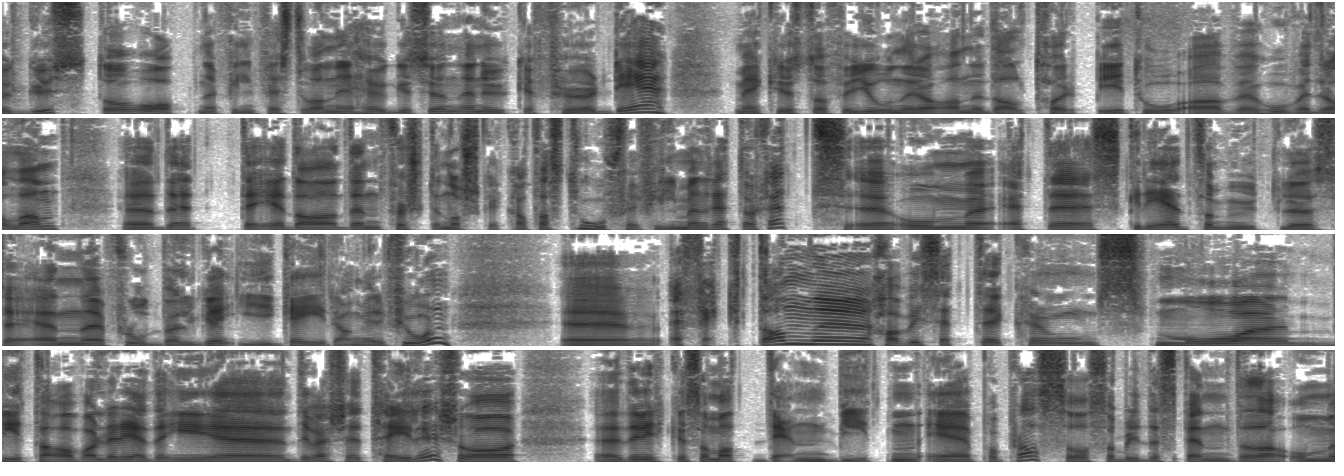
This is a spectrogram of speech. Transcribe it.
august og åpner filmfestivalen i Haugesund en uke før det, med Kristoffer Joner og Anne Dahl Torp i to av hovedrollene. Eh, Det det er da den første norske katastrofefilmen, rett og slett, eh, om et skred som utløser en flodbølge i Geirangerfjorden. Eh, Effektene eh, har vi sett eh, små biter av allerede i diverse trailers, og det virker som at den biten er på plass. Og så blir det spennende da om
